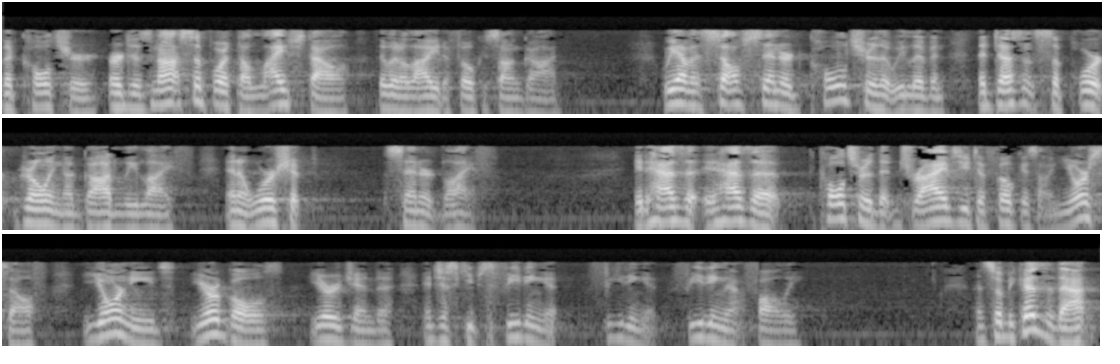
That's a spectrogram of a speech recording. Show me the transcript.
the culture or does not support the lifestyle that would allow you to focus on God. We have a self centered culture that we live in that doesn't support growing a godly life and a worship centered life. It has, a, it has a culture that drives you to focus on yourself, your needs, your goals, your agenda, and just keeps feeding it, feeding it, feeding that folly. And so, because of that,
